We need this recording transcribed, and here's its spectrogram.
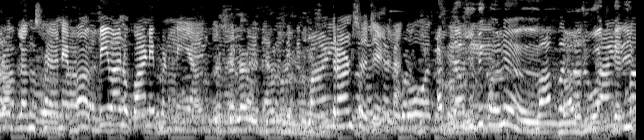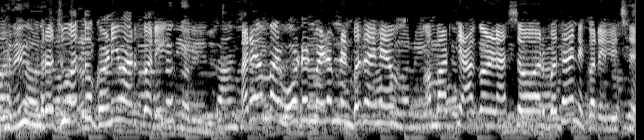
પ્રોબ્લેમ છે અને પીવાનું પાણી પણ નહીં આવતું. ત્રણસો જેટલા. અત્યાર સુધી કોને રજૂઆત કરી ખરી? રજૂઆત તો ઘણી વાર કરી. અરે અમાર વોર્ડન મેડમ ને બધાને અમારથી આગળના સર બધાને કરેલી છે.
